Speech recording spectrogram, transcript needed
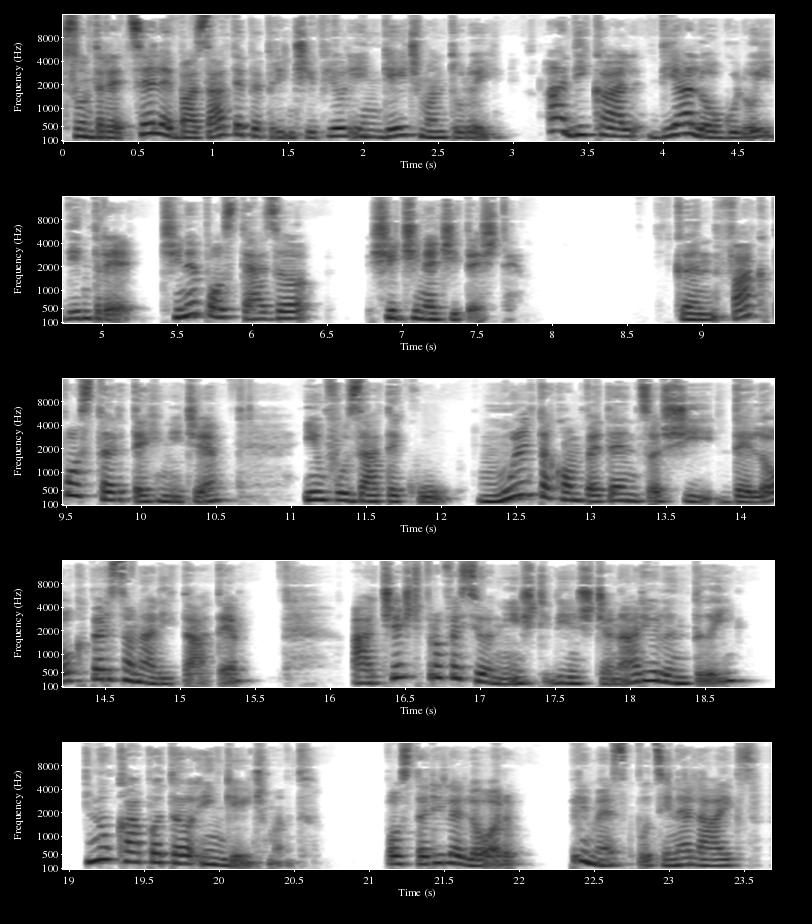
sunt rețele bazate pe principiul engagementului, adică al dialogului dintre cine postează și cine citește. Când fac postări tehnice, infuzate cu multă competență și deloc personalitate, acești profesioniști din scenariul întâi nu capătă engagement. Postările lor primesc puține likes,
